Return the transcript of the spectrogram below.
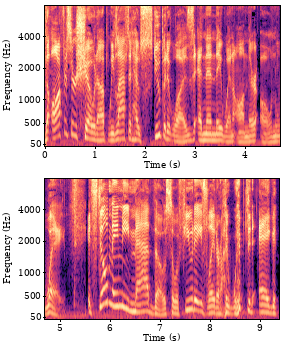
The officers showed up. We laughed at how stupid it was, and then they went on their own way. It still made me mad, though, so a few days later, I whipped an egg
